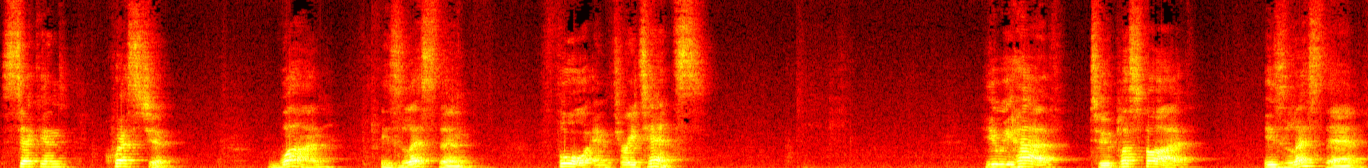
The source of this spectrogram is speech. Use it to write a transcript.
Second question. 1 is less than 4 and 3 tenths. Here we have 2 plus 5 is less than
